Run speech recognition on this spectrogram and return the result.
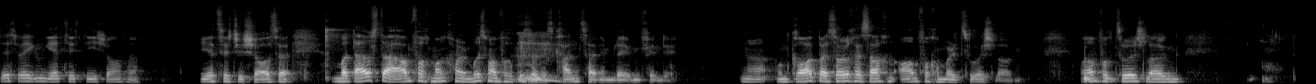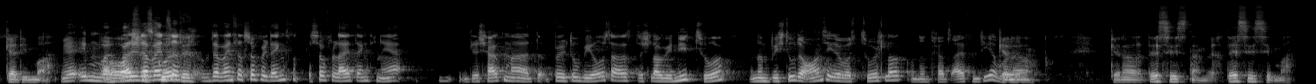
Deswegen jetzt ist die Chance. Jetzt ist die Chance. Man darf da einfach, manchmal muss man einfach ein bisschen riskant sein im Leben, finde ich. Ja. Und gerade bei solchen Sachen einfach einmal zuschlagen. Einfach zuschlagen, geht immer. Ja, eben, weil, weil da, wenn sich, da wenn sich so, viel denken, so viele Leute denken, naja, das schaut mir ein bisschen dubios aus, das schlage ich nicht zu. Und dann bist du der Einzige, der was zuschlägt und dann kann es auch von dir Genau. wollen. Genau, das ist nämlich, das ist immer.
